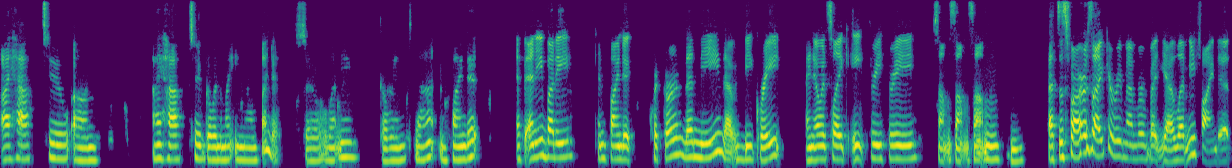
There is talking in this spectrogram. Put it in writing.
I have to. Um, I have to go into my email and find it. So let me go into that and find it. If anybody can find it quicker than me, that would be great. I know it's like eight three three something something something. That's as far as I can remember, but yeah, let me find it.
